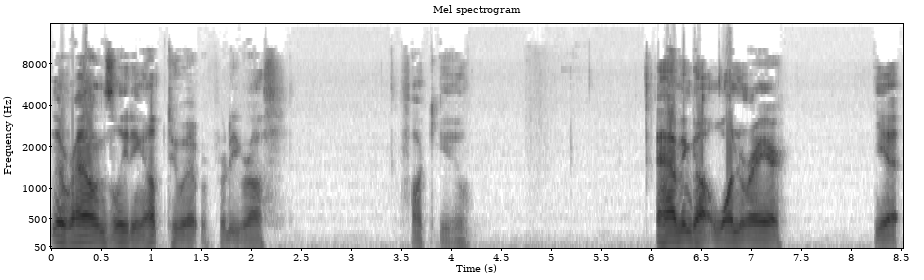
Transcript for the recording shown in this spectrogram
The rounds leading up to it were pretty rough. Fuck you. I haven't got one rare yet.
